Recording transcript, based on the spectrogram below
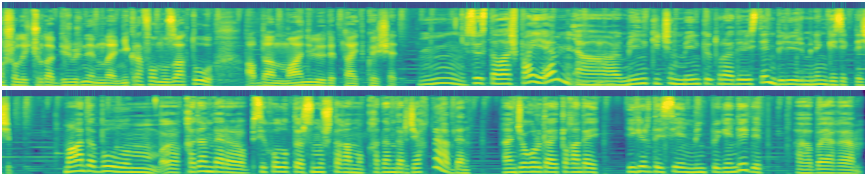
ошол эле учурда бири бирине мындай микрофон узатуу абдан маанилүү деп да айтып келишет сөз талашпай э меники чын меники туура дебестен бири бири менен кезектешип. Мага да бул э, кадамдар психологдор сунуштаган кадамдар жакты абдан. Анан жогоруда айтылгандай эгерде сен минтпегенде деп баягы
